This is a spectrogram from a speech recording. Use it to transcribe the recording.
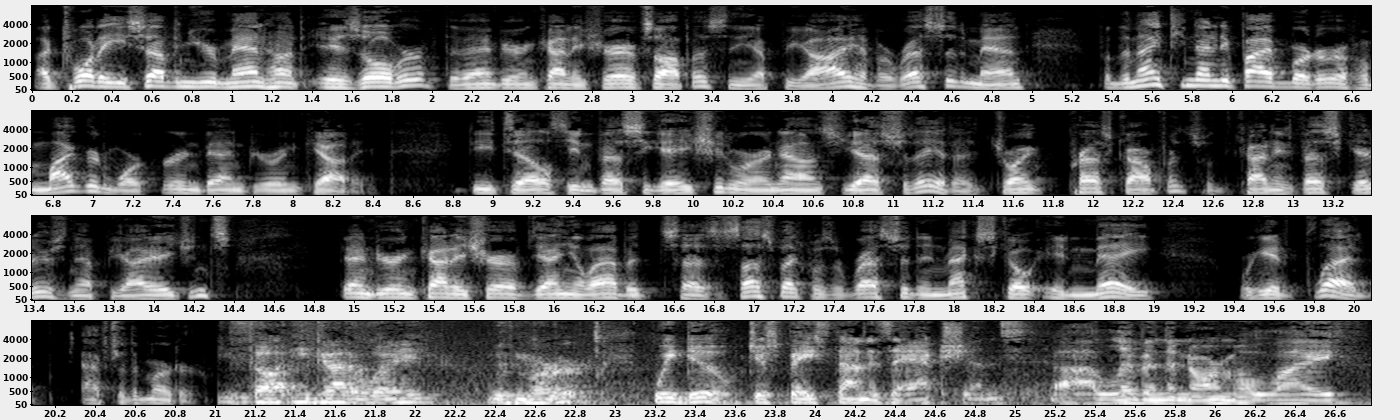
A 27 year manhunt is over. The Van Buren County Sheriff's Office and the FBI have arrested a man for the 1995 murder of a migrant worker in Van Buren County. Details of the investigation were announced yesterday at a joint press conference with county investigators and FBI agents. Van Buren County Sheriff Daniel Abbott says the suspect was arrested in Mexico in May, where he had fled after the murder. You thought he got away with murder? We do, just based on his actions, uh, living the normal life,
